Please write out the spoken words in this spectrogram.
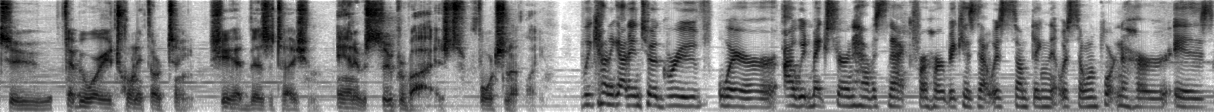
to February of 2013, she had visitation and it was supervised, fortunately. We kind of got into a groove where I would make sure and have a snack for her because that was something that was so important to her is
